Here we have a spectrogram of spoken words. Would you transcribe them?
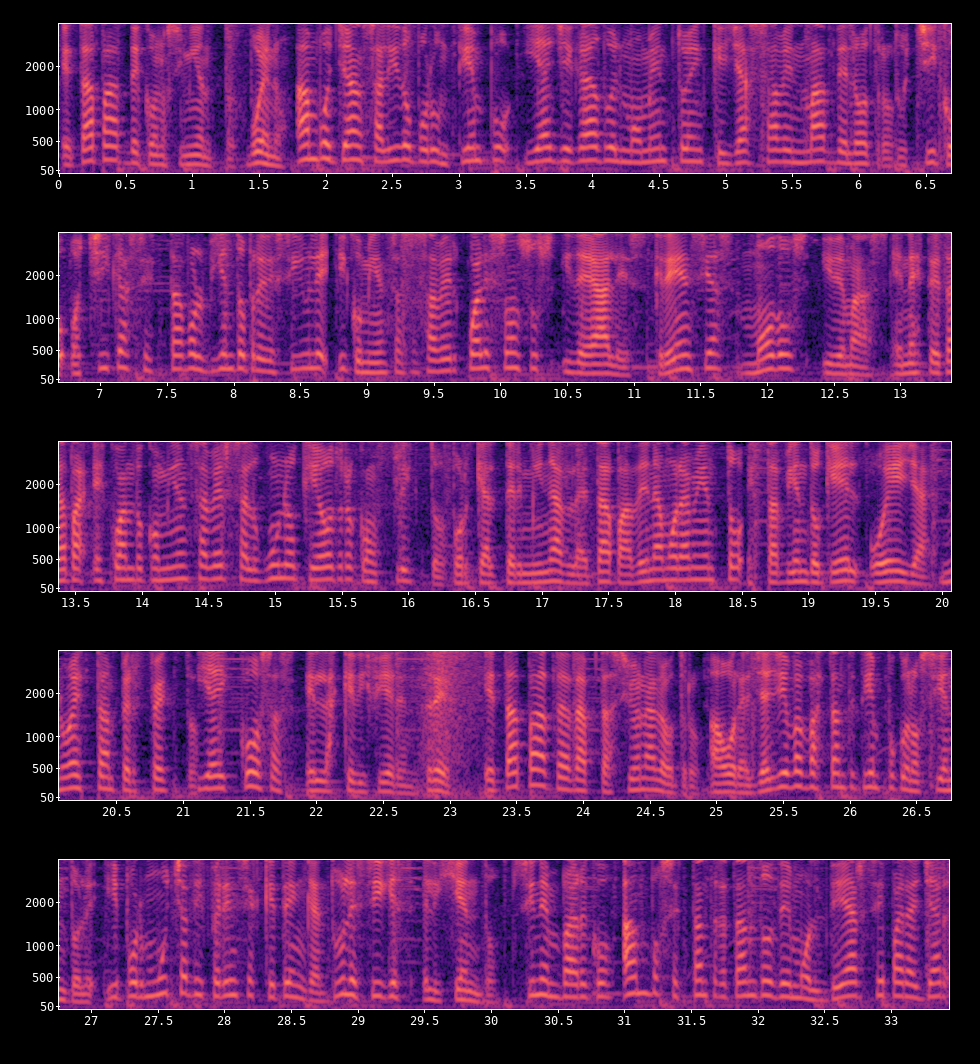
Etapa de conocimiento. Bueno, ambos ya han salido por un tiempo y ha llegado el momento en que ya saben más del otro. Tu chico o chica se está volviendo predecible y comienzas a saber cuáles son sus ideales, creencias, modos y demás. En esta etapa es cuando comienza a verse alguno que otro conflicto, porque al terminar la etapa de enamoramiento estás viendo que él o ella no es tan perfecto y hay cosas en las que difieren. 3. Etapa de adaptación al otro. Ahora ya llevas bastante tiempo conociéndole y por muchas diferencias que tengan, tú le sigues eligiendo. Sin embargo, ambos están tratando de moldearse para hallar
